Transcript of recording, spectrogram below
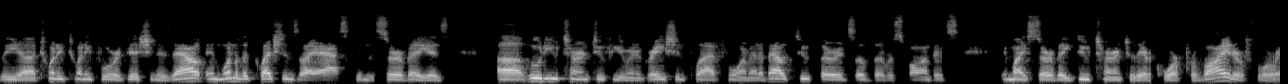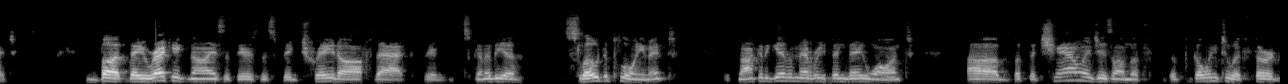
the uh, 2024 edition is out. And one of the questions I ask in the survey is uh, who do you turn to for your integration platform? And about two thirds of the respondents in my survey do turn to their core provider for it but they recognize that there's this big trade off that it's going to be a slow deployment. It's not going to give them everything they want. Uh, but the challenge is on the, going to a third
